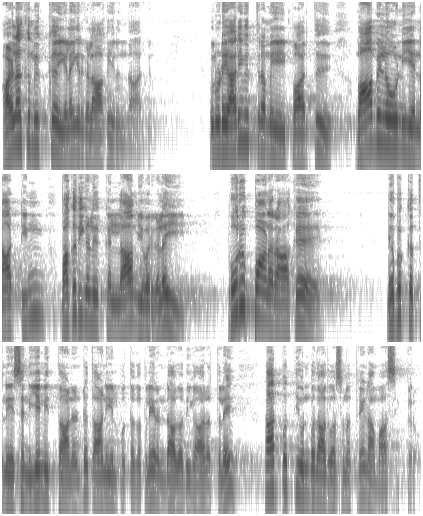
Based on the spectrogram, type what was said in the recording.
அழகுமிக்க இளைஞர்களாக இருந்தார்கள். இவருடைய அறிவுத்திறமையை பார்த்து பாபிலோனிய நாட்டின் பகுதிகளுக்கெல்லாம் இவர்களை பொறுப்பாளராக நெபுக்கத் நேசன் நியமித்தான் என்று தானியல் புத்தகத்திலே ரெண்டாவது அதிகாரத்திலே நாற்பத்தி ஒன்பதாவது வசனத்திலே நாம் வாசிக்கிறோம்.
